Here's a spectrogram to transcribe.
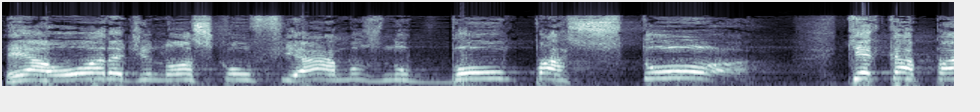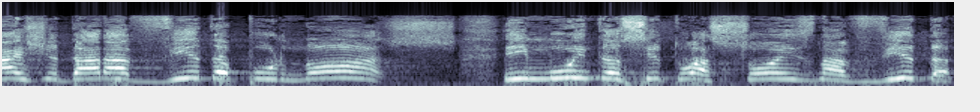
É a hora de nós confiarmos no bom pastor, que é capaz de dar a vida por nós. Em muitas situações na vida,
